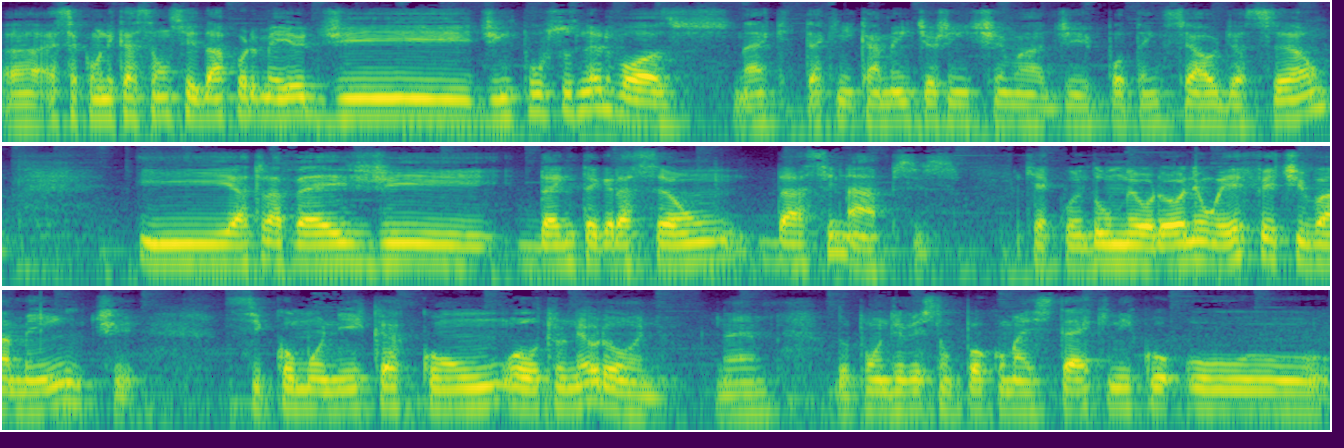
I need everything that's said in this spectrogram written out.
Uh, essa comunicação se dá por meio de, de impulsos nervosos, né, que tecnicamente a gente chama de potencial de ação, e através de, da integração das sinapses, que é quando um neurônio efetivamente se comunica com outro neurônio. Né? Do ponto de vista um pouco mais técnico, o,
